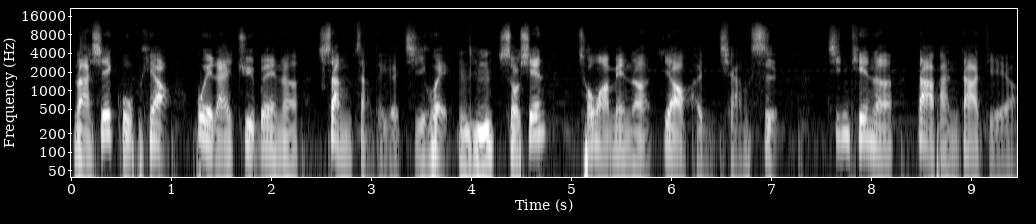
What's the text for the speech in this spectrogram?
哪些股票。未来具备呢上涨的一个机会。嗯哼，首先筹码面呢要很强势。今天呢大盘大跌啊，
